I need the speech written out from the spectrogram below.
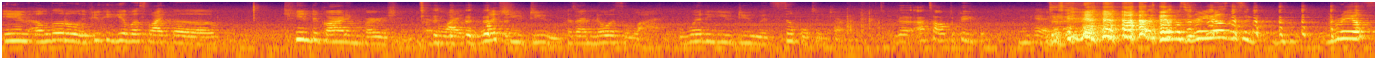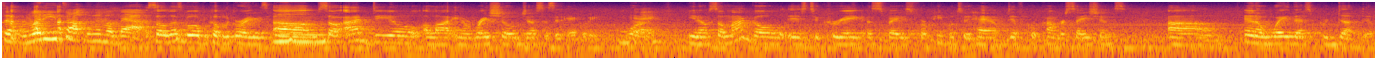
in a little, if you could give us like a kindergarten version of like what you do, because I know it's a lot. What do you do in simpleton terms? I talk to people. Okay. that was real, real simple. What do you talk to them about? So let's go up a couple of grades. Mm-hmm. Um, so I deal a lot in racial justice and equity work. You know, so my goal is to create a space for people to have difficult conversations um, in a way that's productive.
